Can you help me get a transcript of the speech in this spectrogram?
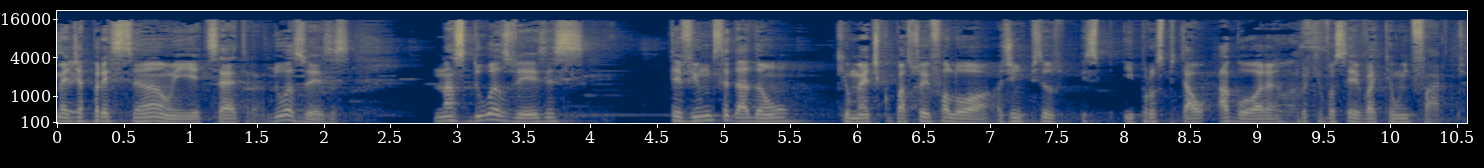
média pressão e etc. Duas vezes. Nas duas vezes teve um cidadão que o médico passou e falou, ó, a gente precisa ir pro hospital agora porque você vai ter um infarto.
